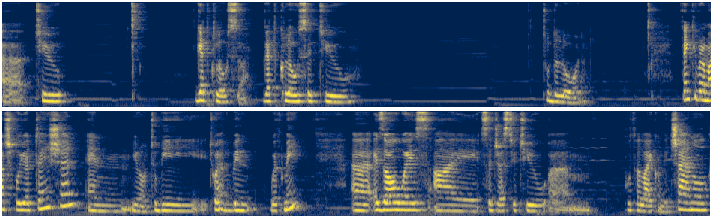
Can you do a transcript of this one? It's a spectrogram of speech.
uh, to get closer, get closer to, to the Lord. Thank you very much for your attention and, you know, to be, to have been with me. Uh, as always, I suggest you to um, put a like on the channel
